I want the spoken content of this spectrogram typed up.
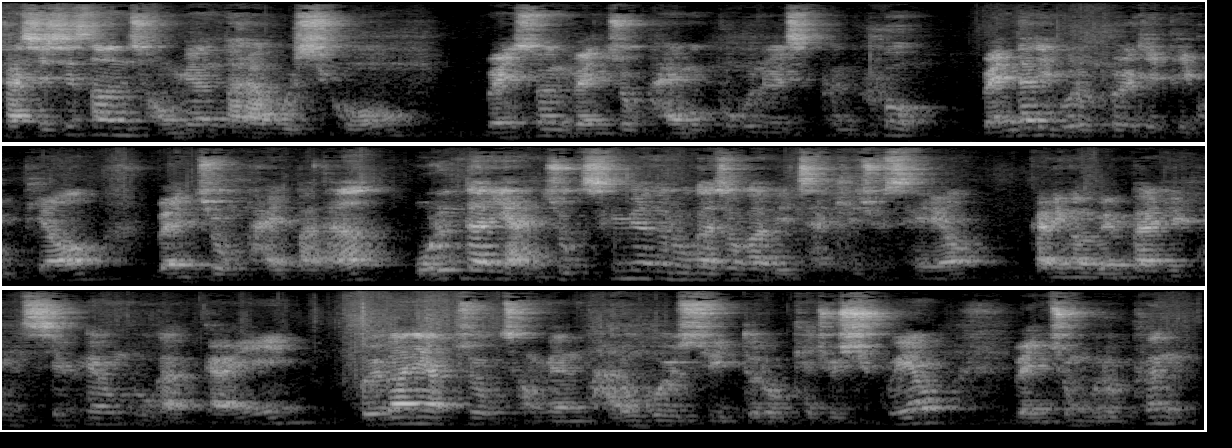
다시 시선 정면 바라보시고 왼손 왼쪽 발목 부분을 짚은 후 왼다리 무릎을 깊이 굽혀 왼쪽 발바닥 오른다리 안쪽 측면으로 가져가 밀착해 주세요. 가능한 왼발 뒤꿈치 회음부 가까이 골반의 앞쪽 정면 바로 볼 수 있도록 해주시고요. 왼쪽 무릎은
